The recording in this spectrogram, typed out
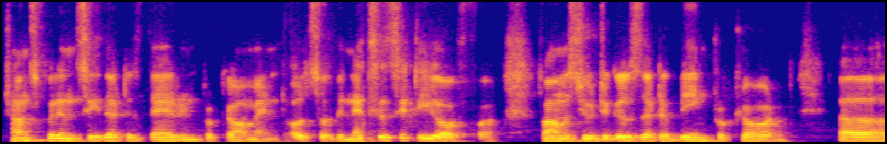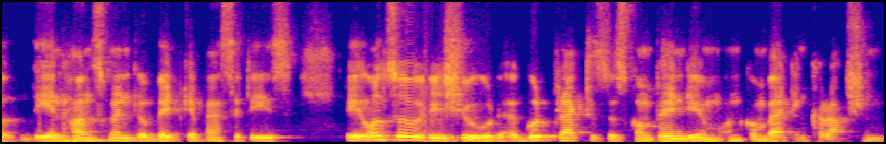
transparency that is there in procurement, also the necessity of uh, pharmaceuticals that are being procured, uh, the enhancement of bed capacities. They also issued a good practices compendium on combating corruption.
